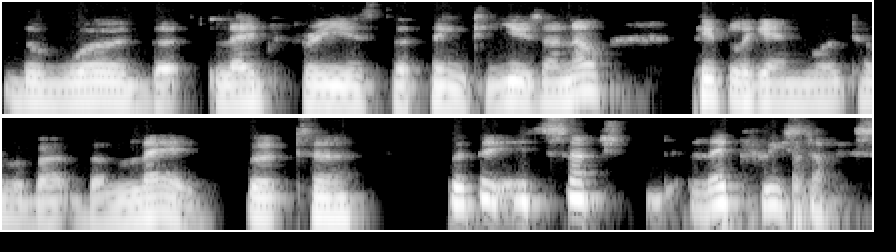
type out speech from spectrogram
the word that lead-free is the thing to use? I know people are getting worked up about the lead, but uh, but it's such lead-free stuff is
